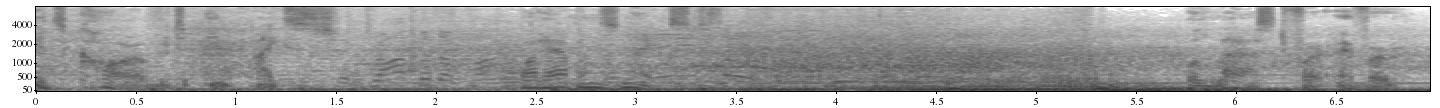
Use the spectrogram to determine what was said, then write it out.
it's carved in ice. What happens next will last forever.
